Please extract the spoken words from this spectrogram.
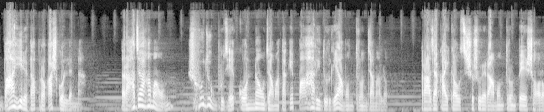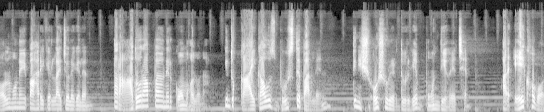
বাহিরে তা প্রকাশ করলেন না। রাজা হামাউন সুযোগ বুঝে কন্যা ও জামাতাকে পাহাড়ি দুর্গে আমন্ত্রণ জানালো। রাজা কাইকাউস শ্বশুরের আমন্ত্রণ পেয়ে সরল মনেই পাহাড়ি কেল্লায় চলে গেলেন। তার আদর আপ্যায়নের কম হল না, কিন্তু কাইকাউস বুঝতে পারলেন তিনি শ্বশুরের দুর্গে বন্দী হয়েছেন। আর এ খবর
